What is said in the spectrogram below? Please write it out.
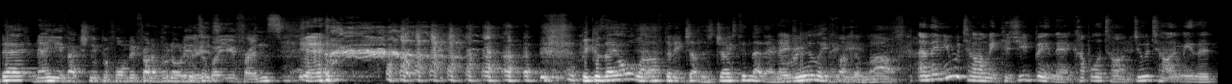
now, now you've actually performed in front of an audience of were you friends? yeah. because they all laughed at each other's jokes, didn't they? They, They did, really they fucking did. laughed. And then you were telling me because you'd been there a couple of times. You were telling me that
